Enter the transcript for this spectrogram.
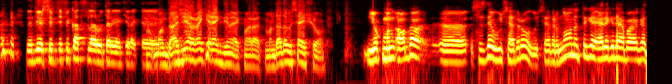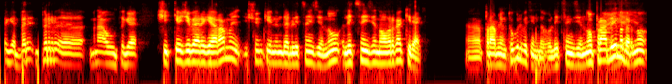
Нидер сертификатлар үтәргә кирәк. э, монда җыярга кирәк димәк марат монда да үсә шул Мон анда э, сездә үсәдер ул, үсәдер. Но дә баягы теге бер бер э, менә ул теге читкә җибәрергә ярамый, чөнки инде лицензия, ну лицензияны алырга кирәк. Э, проблем түгел бит ул лицензия. Но проблемадыр, но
